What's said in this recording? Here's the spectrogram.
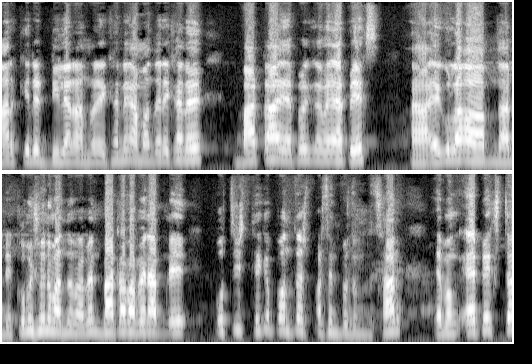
মার্কেটের ডিলার আমরা এখানে আমাদের এখানে বাটা অ্যাপেক্স এগুলা আপনি কমিশনের মাধ্যমে পাবেন। বাটা পাবেন আপনি পঁচিশ থেকে পঞ্চাশ পার্সেন্ট পর্যন্ত ছাড় এবং অ্যাপেক্সটা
